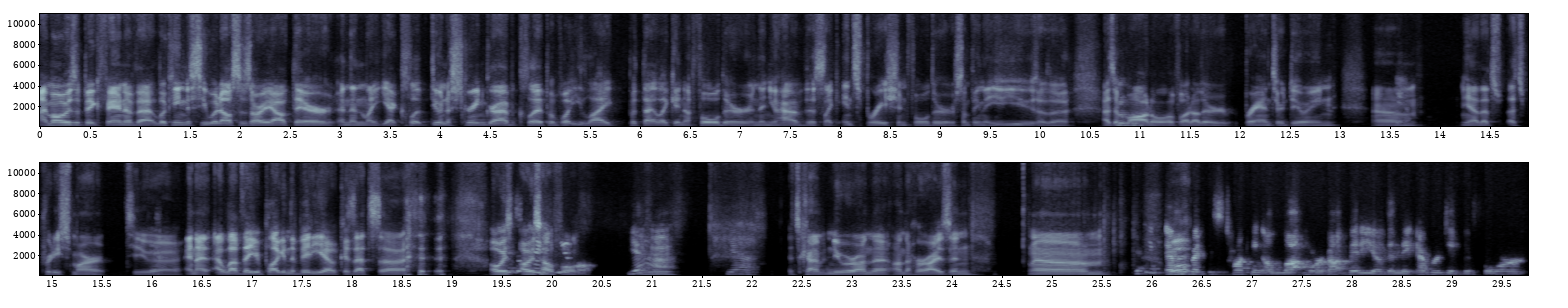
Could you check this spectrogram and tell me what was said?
I'm always a big fan of that, looking to see what else is already out there, and then like yeah, clip doing a screen grab clip of what you like, put that like in a folder, and then you have this like inspiration folder or something that you use as a as a mm-hmm. model of what other brands are doing. Um, yeah. yeah, that's that's pretty smart to, yeah. uh, and I, I love that you're plugging the video because that's uh always always helpful. Deal. Yeah, mm-hmm. yeah. It's kind of newer on the on the horizon. Um, I think everybody's well, talking a lot more about video than they ever did before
